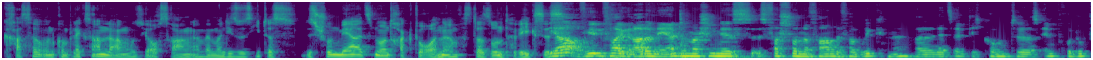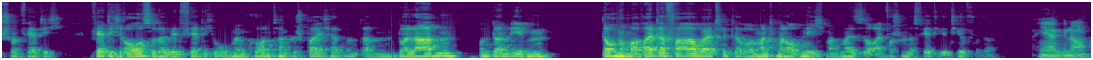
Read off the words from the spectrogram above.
krasse und komplexe Anlagen, muss ich auch sagen. Ne? Wenn man die so sieht, das ist schon mehr als nur ein Traktor, ne? was da so unterwegs ist. Ja, auf jeden Fall. Gerade eine Erntemaschine ist, ist fast schon eine fahrende Fabrik, ne? weil letztendlich kommt äh, das Endprodukt schon fertig, fertig raus oder wird fertig oben im Korntank gespeichert und dann überladen und dann eben doch nochmal weiterverarbeitet, aber manchmal auch nicht. Manchmal ist es auch einfach schon das fertige Tierfutter. Ja, genau.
